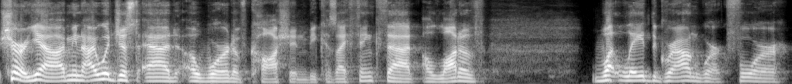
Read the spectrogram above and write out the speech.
Sure. Yeah. I mean, I would just add a word of caution because I think that a lot of what laid the groundwork for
